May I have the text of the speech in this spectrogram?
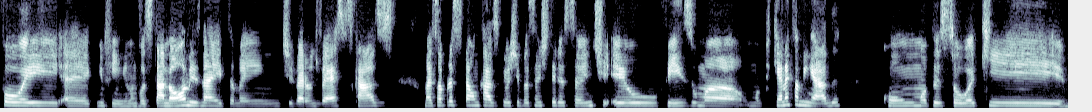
foi, é, enfim, não vou citar nomes, né? E também tiveram diversos casos, mas só para citar um caso que eu achei bastante interessante, eu fiz uma, uma pequena caminhada com uma pessoa que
